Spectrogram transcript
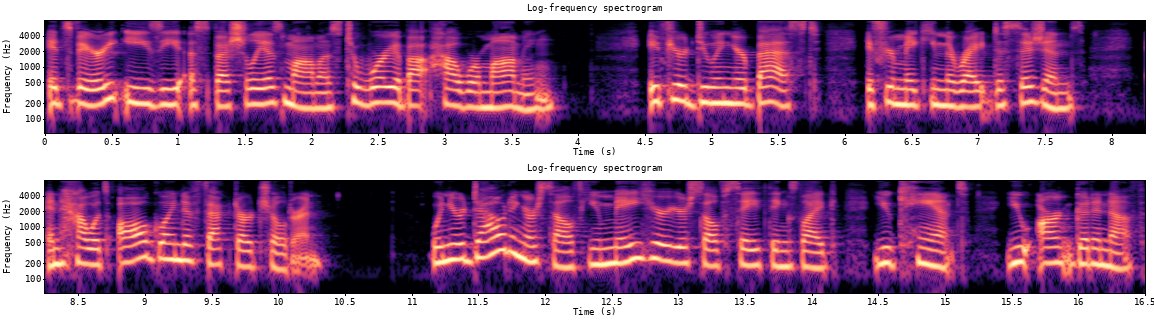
It's very easy, especially as mamas, to worry about how we're momming, if you're doing your best, if you're making the right decisions, and how it's all going to affect our children. When you're doubting yourself, you may hear yourself say things like, You can't, you aren't good enough,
